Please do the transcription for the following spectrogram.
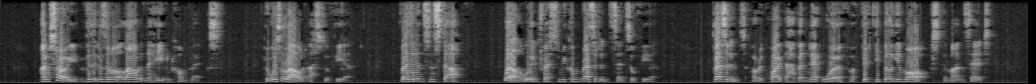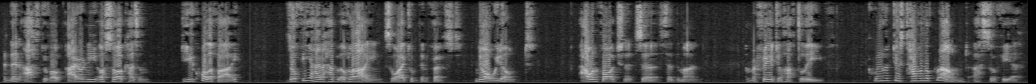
I'm sorry, visitors are not allowed in the Haven complex. Who is allowed? asked Zofia. Residents and staff? Well, we're interested in becoming residents, said Zofia. Residents are required to have a net worth of 50 billion marks, the man said, and then asked without irony or sarcasm, Do you qualify? Zofia had a habit of lying, so I jumped in first. No, we don't. How unfortunate, sir, said the man. I'm afraid you'll have to leave. Can we not just have a look round? asked Zofia.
